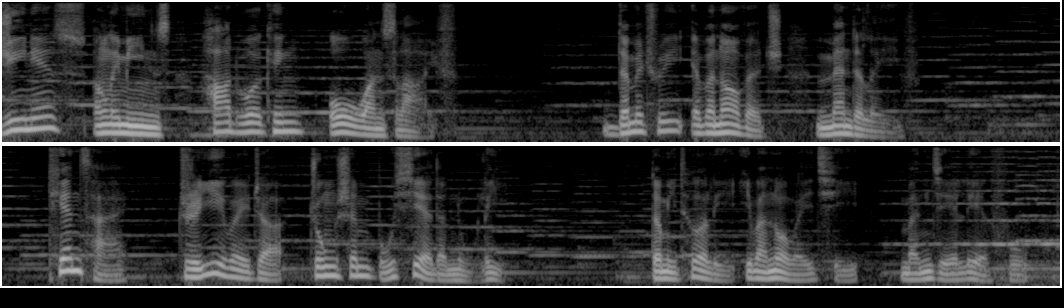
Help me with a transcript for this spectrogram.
Genius only means hardworking all one's life. Dmitry Ivanovich Mendeleev。天才只意味着终身不懈的努力。德米特里·伊万诺维奇·门捷列夫。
